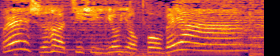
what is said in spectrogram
回来的时候继续拥有宝贝啊！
